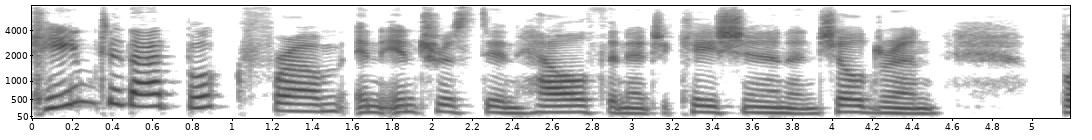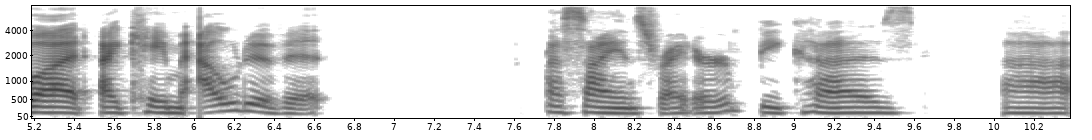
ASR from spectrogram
came to that book from an interest in health and education and children, but I came out of it a science writer because uh,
